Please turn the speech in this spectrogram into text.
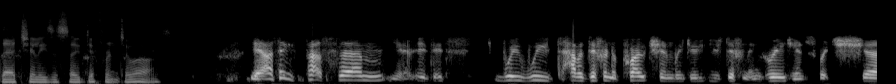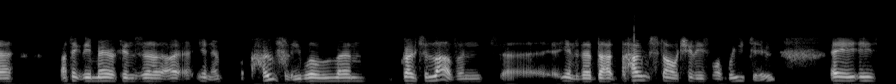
their chilies are so different to ours. Yeah, I think perhaps um, you know, it, it's we we have a different approach and we do use different ingredients, which uh, I think the Americans, uh, you know, hopefully will um, grow to love. And uh, you know, the, the, home style chili is what we do. Is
